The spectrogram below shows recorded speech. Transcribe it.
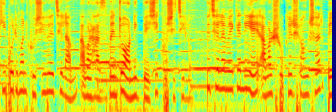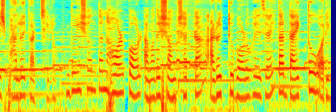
কি পরিমাণ খুশি হয়েছিলাম, আমার হাজবেন্ডও অনেক বেশি খুশি ছিল। দুই ছেলে মেয়েকে নিয়ে আমার সুখের সংসার বেশ ভালোই কাটছিল। দুই সন্তান হওয়ার পর আমাদের সংসারটা আরও একটু বড় হয়ে যায়, তার দায়িত্বও অনেক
